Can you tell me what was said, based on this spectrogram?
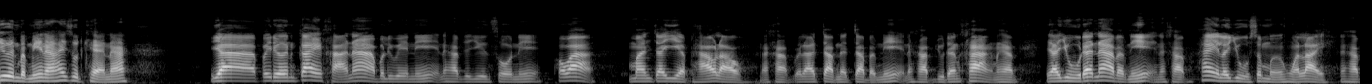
ยื่นแบบนี้นะให้สุดแขนนะ อย่าไปเดินใกล้ขาหน้าบริเวณนี้นะครับ จะยืนโซนนี้ เพราะว่ามันจะเหยียบเท้าเรานะครับ เวลาจับเนี่ยจับแบบนี้นะครับ อยู่ด้านข้างนะครับ อย่าอยู่ด้านหน้าแบบนี้นะครับ ให้เราอยู่เสมอหัวไหล่นะครับ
